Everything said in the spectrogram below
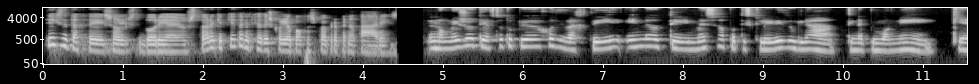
Τι έχεις διδαχθεί σε όλη την πορεία έως τώρα και ποια ήταν η πιο δύσκολη απόφαση που έπρεπε να πάρεις; Νομίζω ότι αυτό το οποίο έχω διδαχθεί είναι ότι μέσα από τη σκληρή δουλειά, την επιμονή και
